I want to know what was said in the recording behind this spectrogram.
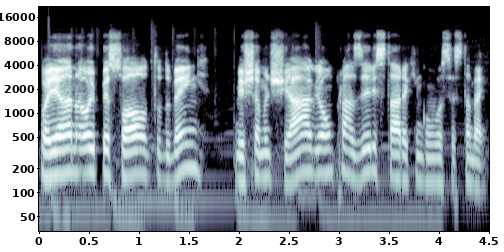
Oi, Ana. Oi, pessoal. Tudo bem? Me chamo Thiago. É um prazer estar aqui com vocês também.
